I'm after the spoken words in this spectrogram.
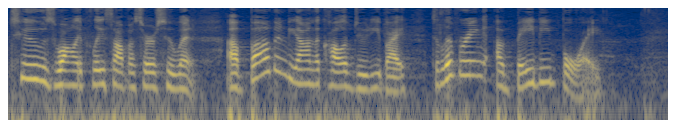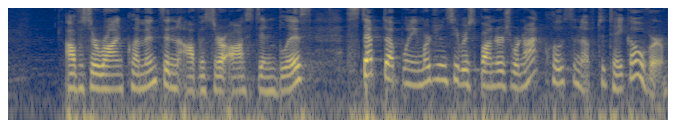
two Zwolle police officers who went above and beyond the call of duty by delivering a baby boy. Officer Ron Clements and Officer Austin Bliss stepped up when emergency responders were not close enough to take over.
